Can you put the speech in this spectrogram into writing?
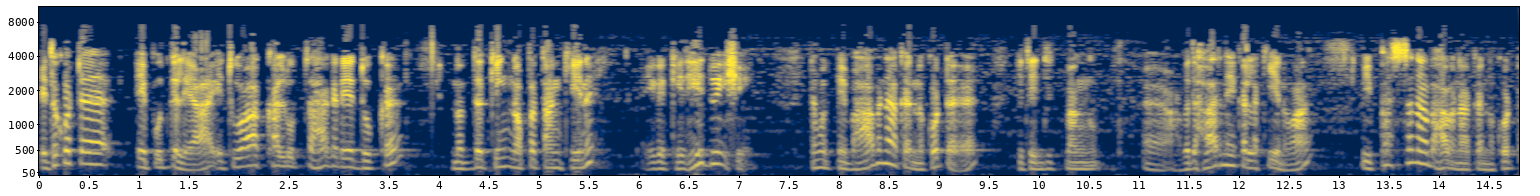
එතකොට ඒ පුද්ගලයා ඊතුආකල් උත්සාහ කරේ දුක නොදකින් නොපතන් කියන ඒක කෙරෙහි ද්වේෂයෙන්. නමුත් මේ භාවනා කරනකොට ඉතින්දිත් මම අවධාරණය කරලා කියනවා විපස්සනා භාවනා කරනකොට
